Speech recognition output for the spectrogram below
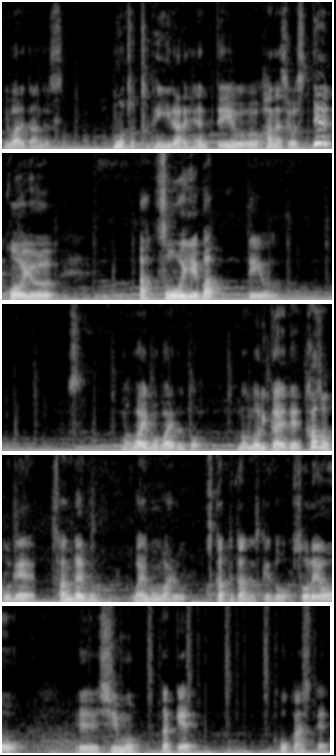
言われたんです。もうちょっと握られへんっていう話をしてこういうあそういえばっていう、まあ、Y モバイルとの乗り換えで家族で3台分 Y モバイル使ってたんですけどそれを、えー、SIM だけ交換して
